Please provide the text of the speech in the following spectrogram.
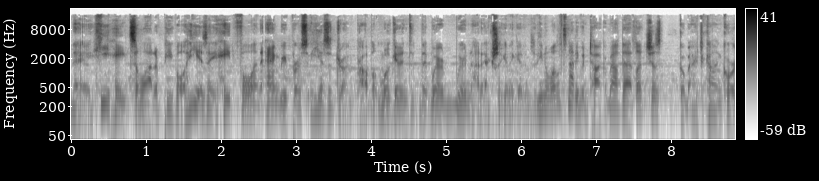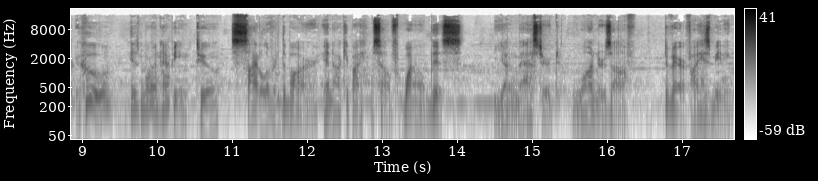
day. He hates a lot of people. He is a hateful and angry person. He has a drug problem. We'll get into that. We're, we're not actually going to get into You know what? Let's not even talk about that. Let's just go back to Concord, who is more than happy to sidle over to the bar and occupy himself while this young bastard wanders off to verify his meeting.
